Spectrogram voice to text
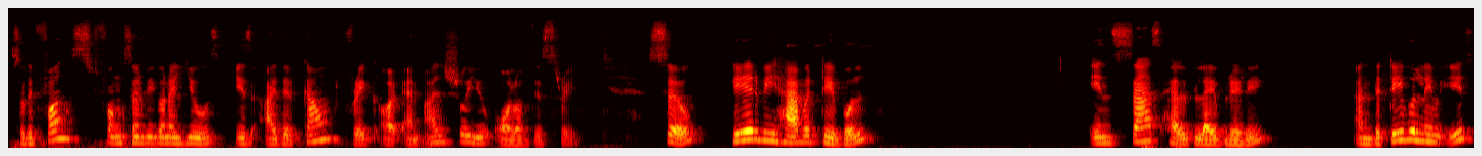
So the first function we're to use is either count freq or and i'll show you all of these three so here we have a table in SAS help library and the table name is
